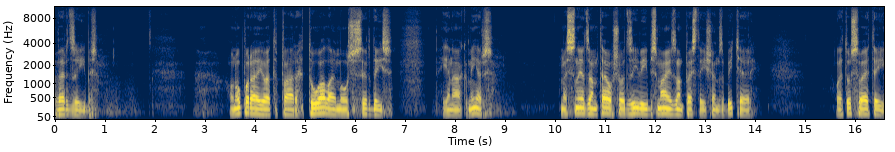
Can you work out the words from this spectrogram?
verdzības un upurējot par to, lai mūsu sirdīs ienāk miers. Mēs sniedzam tev šo dzīvības maizi un pestīšanas biķeri, lai tu svētī,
